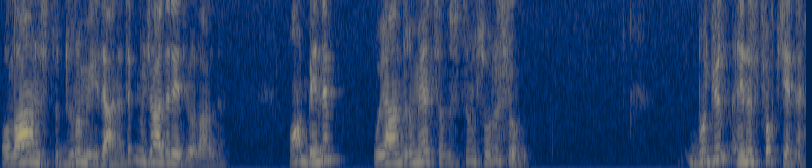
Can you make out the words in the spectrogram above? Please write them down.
olağanüstü durum ilan edip mücadele ediyorlardı. Ama benim uyandırmaya çalıştığım soru şu. Bugün henüz çok yeni.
